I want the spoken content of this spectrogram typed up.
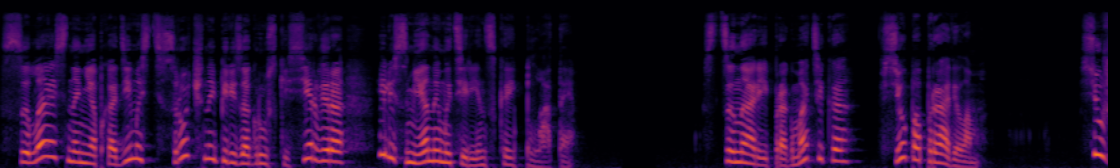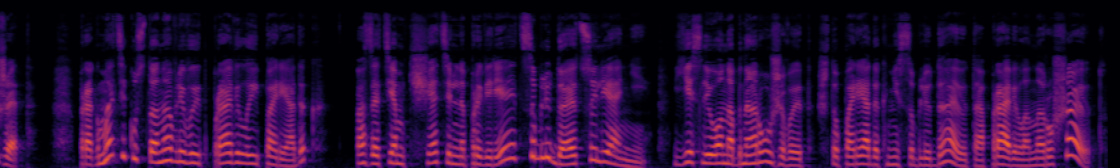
ссылаясь на необходимость срочной перезагрузки сервера или смены материнской платы. Сценарий прагматика «Все по правилам». Сюжет. Прагматик устанавливает правила и порядок, а затем тщательно проверяет, соблюдаются ли они. Если он обнаруживает, что порядок не соблюдают, а правила нарушают,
